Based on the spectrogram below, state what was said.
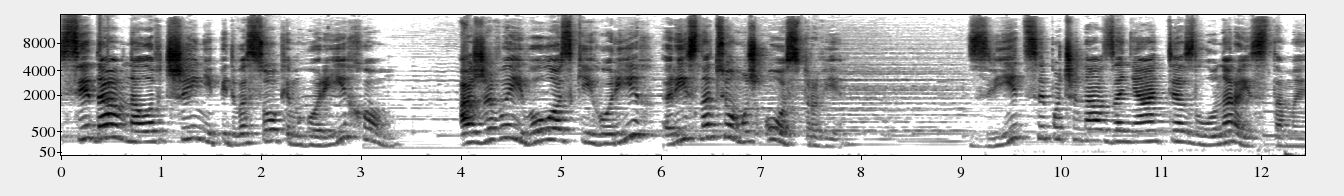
сідав на лавчині під високим горіхом, а живий волоський горіх ріс на цьому ж острові. Звідси починав заняття з лунаристами.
